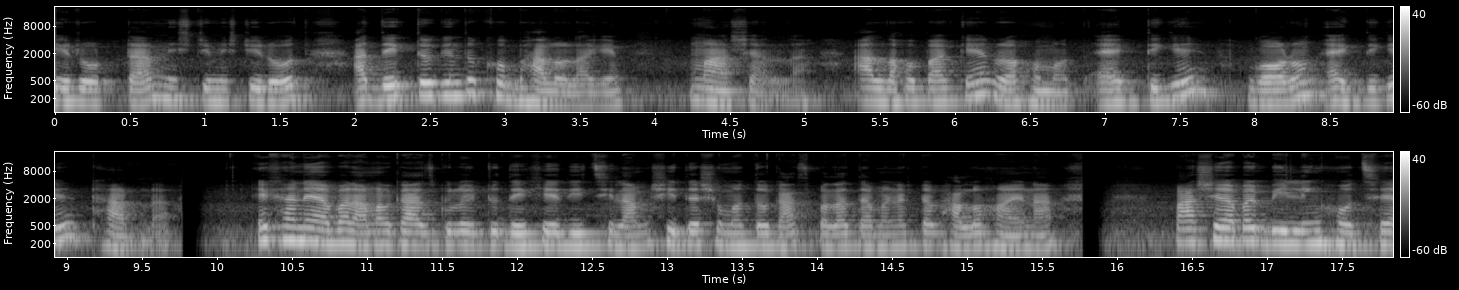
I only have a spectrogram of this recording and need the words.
এই রোদটা, মিষ্টি মিষ্টি রোদ। আর দেখতেও কিন্তু খুব ভালো লাগে মাশাল্লাহ আল্লাহ পাকের রহমত, একদিকে গরম, একদিকে ঠান্ডা। এখানে আবার আমার গাছগুলো একটু দেখিয়ে দিচ্ছিলাম। শীতের সময় তো গাছপালা তেমন একটা ভালো হয় না। পাশে আবার বিল্ডিং হচ্ছে।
